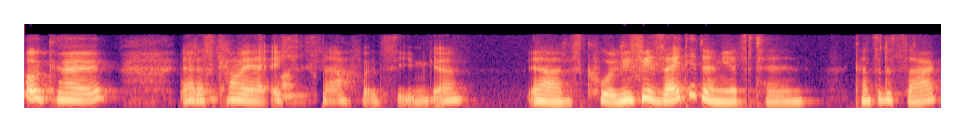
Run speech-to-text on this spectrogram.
Okay. Ja, das kann man ja echt nachvollziehen, gell? Ja, das ist cool. Wie viel seid ihr denn jetzt, Helen? Kannst du das sagen?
